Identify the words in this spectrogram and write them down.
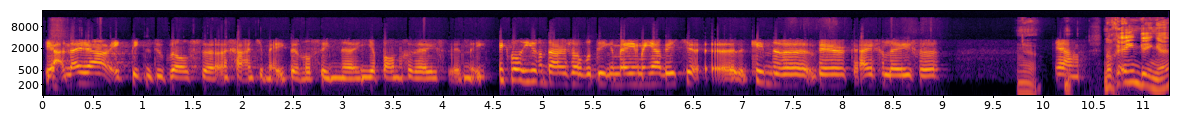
Ja, nou ja, ik pik natuurlijk wel eens eh, een gaatje mee. Ik ben wel eens in, eh, in Japan geweest. En ik pik wel hier en daar zo wat dingen mee. Maar ja, weet je, eh, kinderen, werk, eigen leven. Ja. Ja. Nog één ding, hè?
